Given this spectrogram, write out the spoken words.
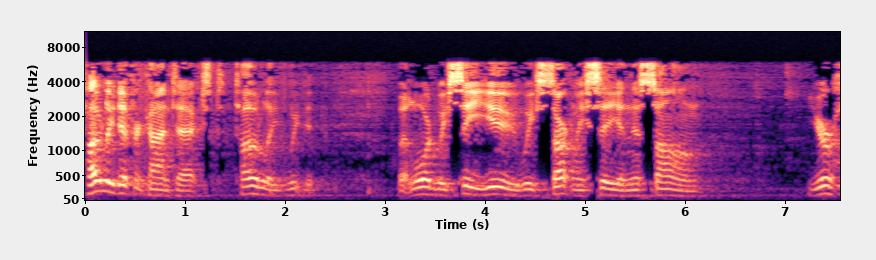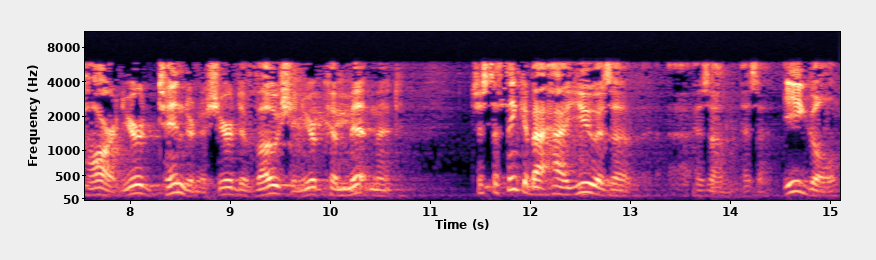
Totally different context, totally. We, but Lord, we see you, we certainly see in this song your heart, your tenderness, your devotion, your commitment. Just to think about how you, as a as a as an eagle,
